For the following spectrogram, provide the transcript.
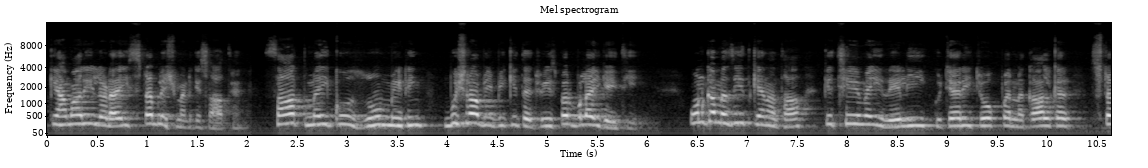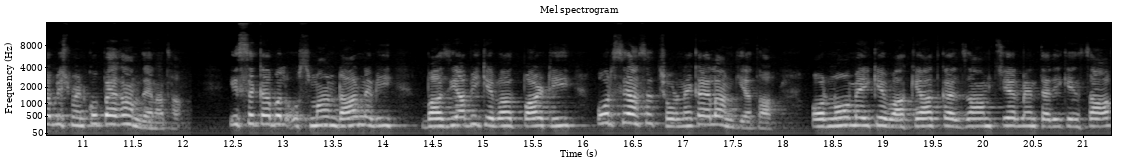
کہ ہماری لڑائی اسٹیبلشمنٹ کے ساتھ ہے۔ سات مئی کو زوم میٹنگ بشرا بی بی کی تجویز پر بلائی گئی تھی۔ ان کا مزید کہنا تھا کہ چھ مئی ریلی کچہری چوک پر نکال کر اسٹیبلشمنٹ کو پیغام دینا تھا۔ اس سے قبل عثمان ڈار نے بھی بازیابی کے بعد پارٹی اور سیاست چھوڑنے کا اعلان کیا تھا اور نو مئی کے واقعات کا الزام چیئرمین تحریک انصاف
